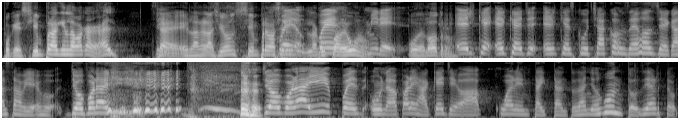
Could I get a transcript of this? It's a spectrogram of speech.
Porque siempre alguien la va a cagar. O sea, en la relación siempre va a ser Bueno, la pues, culpa de uno Mire, o del otro. el que, el, que, el que escucha consejos llega hasta viejo. Yo por ahí, yo por ahí, pues una pareja que lleva cuarenta y tantos años juntos, ¿cierto?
